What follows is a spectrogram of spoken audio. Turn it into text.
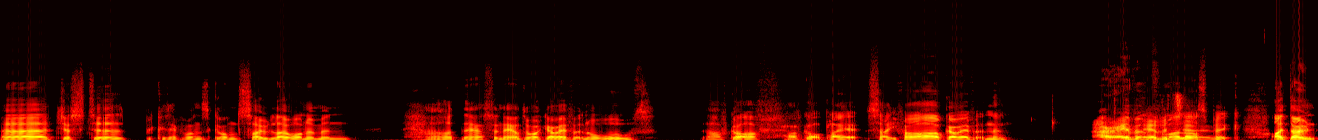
Uh, just to because everyone's gone so low on them and hard now. So now do I go Everton or Wolves? I've got I've I've got to play it safe. I'll, I'll go Everton then. All right. Everton, for my last pick. I don't.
